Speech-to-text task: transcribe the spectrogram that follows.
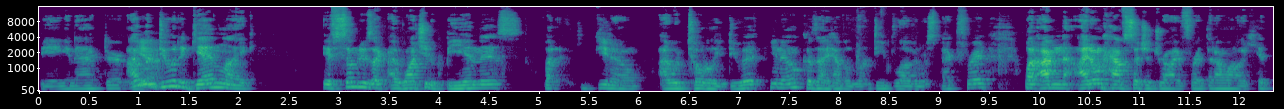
being an actor. I Yeah. would do it again, like if somebody was like, "I want you to be in this," but you know, I would totally do it, you know, because I have a lo- deep love and respect for it. But I'm not, I don't have such a drive for it that I want to like hit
